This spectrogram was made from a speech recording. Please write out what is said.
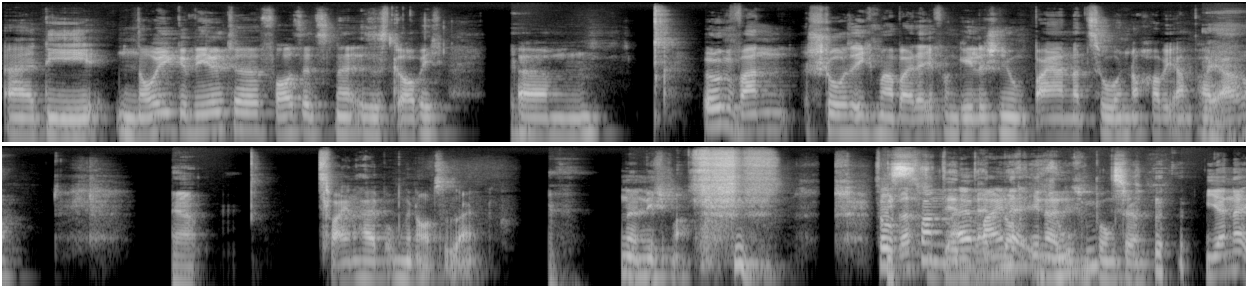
äh, die neu gewählte Vorsitzende ist es, glaube ich. Ähm, irgendwann stoße ich mal bei der evangelischen Jugend Bayern dazu und noch habe ich ein paar Jahre. Ja. Zweieinhalb, um genau zu sein. Ne, nicht mal. so, Bist das waren äh, meine innerlichen Jugend? Punkte. Ja, na,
